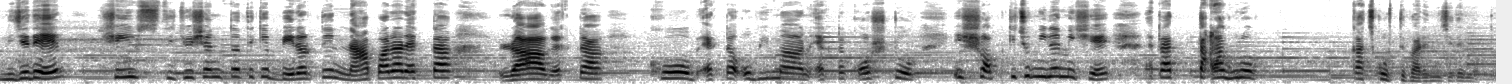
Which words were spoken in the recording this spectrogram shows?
নিজেদের সেই সিচুয়েশানটা থেকে বেরোতে না পারার একটা রাগ, একটা ক্ষোভ, একটা অভিমান, একটা কষ্ট, এই সব কিছু মিলেমিশে একটা তাড়াহুড়ো কাজ করতে পারে নিজেদের মধ্যে।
